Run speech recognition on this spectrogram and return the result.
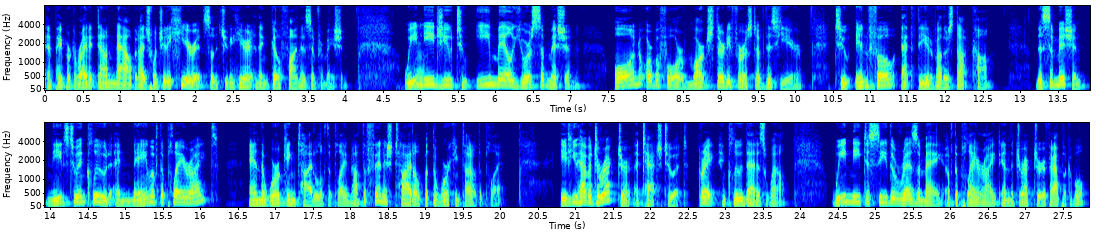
and paper to write it down now, but I just want you to hear it so that you can hear it and then go find this information. We hmm. need you to email your submission on or before March 31st of this year to info at theaterofothers.com. The submission needs to include a name of the playwright and the working title of the play, not the finished title, but the working title of the play. If you have a director attached to it, great, include that as well. We need to see the resume of the playwright and the director, if applicable,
